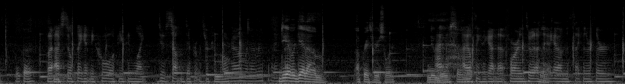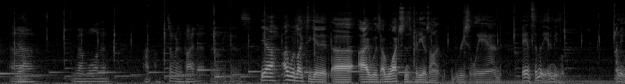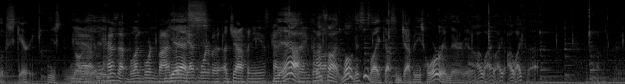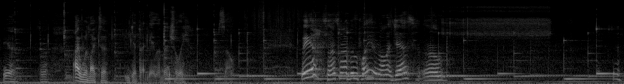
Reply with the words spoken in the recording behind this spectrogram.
Okay. But I still think it'd be cool if you can like do something different with your kimono and everything. Do you ever get um upgrades for your sword? New I, moves. something I don't think I got that far into it. I think I got on the second or third uh, Yeah. level on it. I'm, I'm still gonna buy that though because Yeah, I would like to get it. Uh, I was I watched some videos on it recently, and man, some of the enemies look. I mean, look scary. I mean, just gnarly. yeah, I mean, it has that Bloodborne vibe, but yet more of a, a Japanese kind yeah, of thing. and I on. thought, whoa, this is like got some Japanese horror in there. I mean, I, I, I, I like that. I that was great. Yeah, so I would like to get that game eventually. So, but yeah, so that's what I've been playing and all that jazz. Um,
